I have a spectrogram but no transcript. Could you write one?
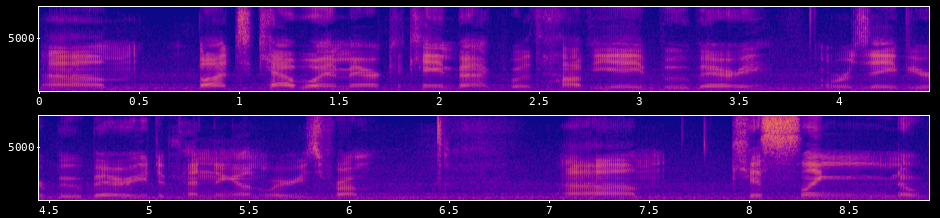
Um, but Cowboy America came back with Javier Booberry or Xavier Booberry, depending on where he's from. Um, Kissling, nope,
